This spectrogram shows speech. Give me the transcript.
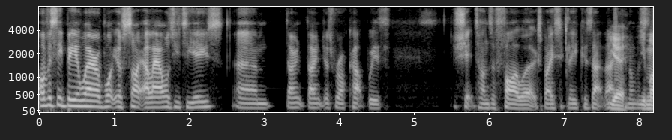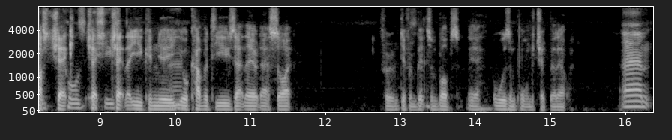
obviously, be aware of what your site allows you to use. Um, don't don't just rock up with shit tons of fireworks, basically, because that, that yeah, can you obviously must check cause check issues. check that you can uh, Um, you're covered to use that there at that site for different So- bits and bobs. Yeah, always important to check that out. Um,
